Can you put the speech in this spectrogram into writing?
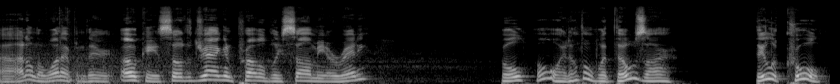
Uh, I don't know what happened there. Okay, so the dragon probably saw me already. Cool. Oh, I don't know what those are. They look cool.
